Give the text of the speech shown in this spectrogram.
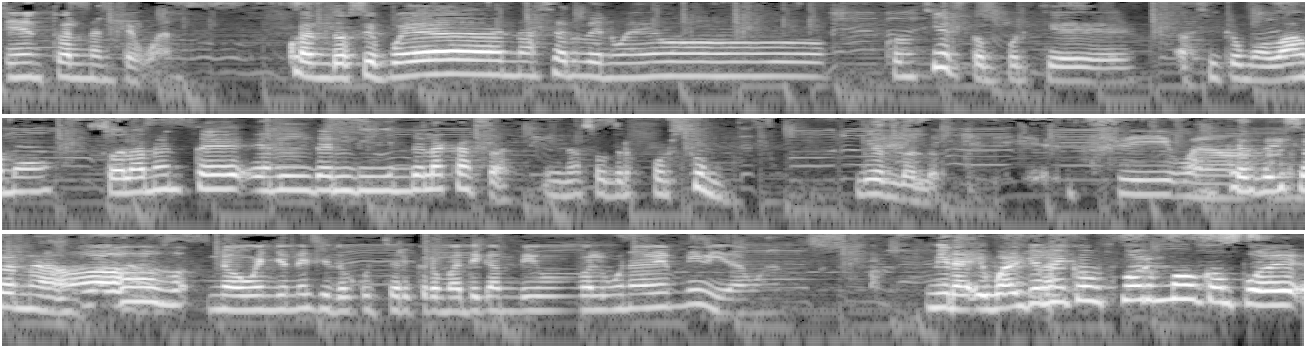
eventualmente, weón. cuando se puedan hacer de nuevo conciertos, porque así como vamos, solamente en el del living de la casa y nosotros por Zoom, viéndolo. Sí, bueno. Antes de eso nada. Oh, no, bueno, yo necesito escuchar cromática en vivo alguna vez en mi vida, bueno. Mira, igual yo me conformo con poder,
